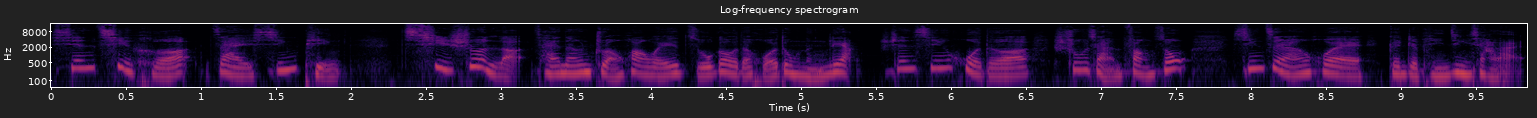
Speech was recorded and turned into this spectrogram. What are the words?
先气和，再心平，气顺了才能转化为足够的活动能量，身心获得舒展放松，心自然会跟着平静下来。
